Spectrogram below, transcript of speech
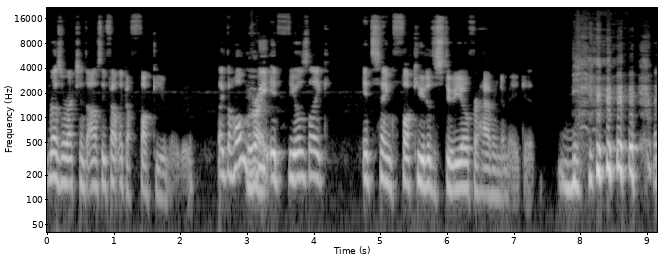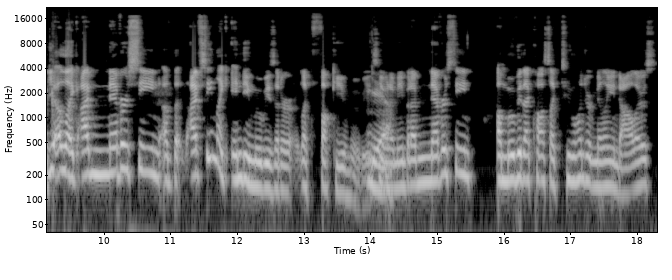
resurrections honestly felt like a fuck you movie like the whole movie Right. it feels like it's saying fuck you to the studio for having to make it like, yeah, like I've never seen a. I've seen like indie movies that are like fuck you movies. Yeah. You know what I mean? But I've never seen a movie that costs like two hundred million dollars.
